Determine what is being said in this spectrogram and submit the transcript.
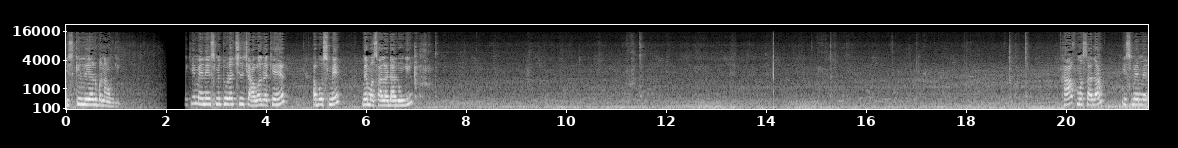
इसके लेयर बनाऊँगी। देखिए, मैंने इसमें थोड़ा अच्छे चावल रखे हैं। अब उसमें मैं मसाला डालूँगी। हाफ़ मसाला इसमें मैं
